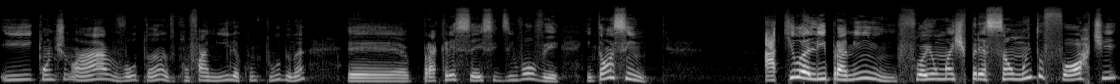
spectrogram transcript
e continuar voltando com família, com tudo, né? É, para crescer e se desenvolver. Então, assim, aquilo ali para mim foi uma expressão muito forte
